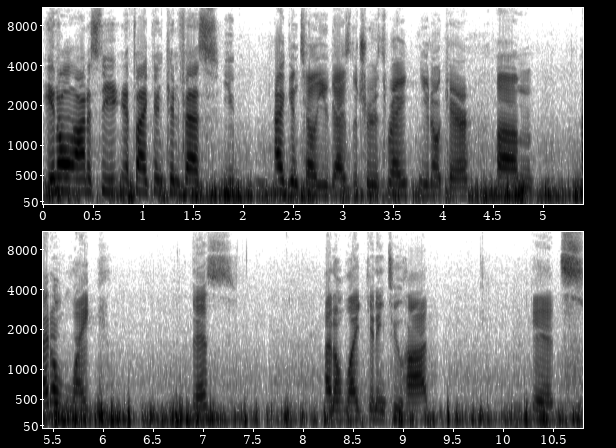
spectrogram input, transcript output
in all honesty, if I can confess, you, I can tell you guys the truth, right? You don't care. Um, I don't like this. I don't like getting too hot. It's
